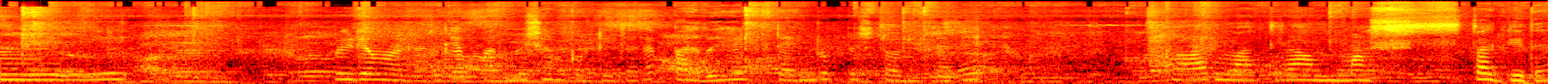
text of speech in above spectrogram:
ನಮಗೆ ವಿಡಿಯೋ ಮಾಡೋದಕ್ಕೆ ಪರ್ಮಿಷನ್ ಕೊಟ್ಟಿದ್ದಾರೆ. ಪರ್ ಹೆಡ್ ಟೆನ್ ರುಪೀಸ್ ತೊಗೊತಾರೆ ಕಾರ್ ಮಾತ್ರ ಮಸ್ತಾಗಿದೆ.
